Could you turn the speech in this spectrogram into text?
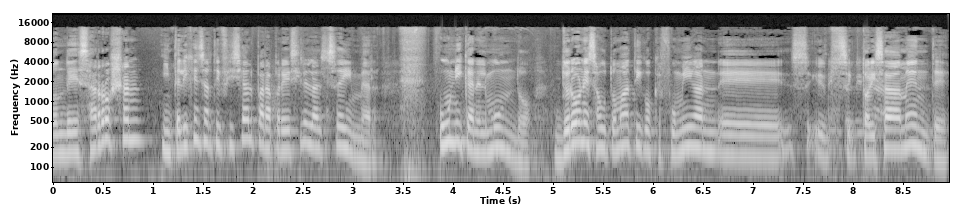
donde desarrollan inteligencia artificial para predecir el Alzheimer, única en el mundo, drones automáticos que fumigan eh, se- sectorizadamente.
